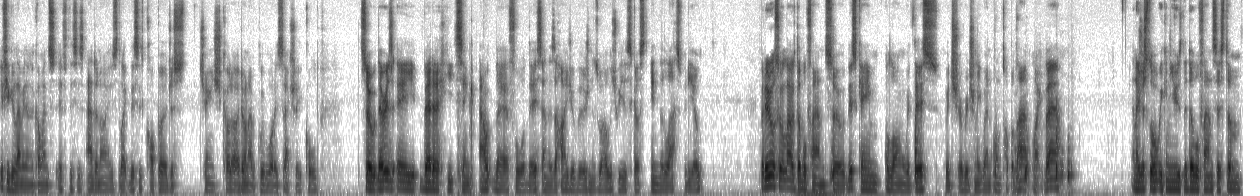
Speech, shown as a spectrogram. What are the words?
if you could let me know in the comments if this is anodized, like this is copper, just changed color. I don't have a clue what it's actually called. So there is a better heatsink out there for this, and there's a hydro version as well, which we discussed in the last video. But it also allows double fans. So this came along with this, which originally went on top of that, like there. And I just thought we can use the double fan system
